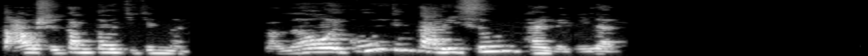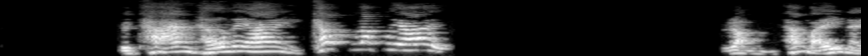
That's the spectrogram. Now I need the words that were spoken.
tạo sự tâm tôi cho chính mình, và lôi cuốn chúng ta đi xuống thay vì đi lên. Rồi than thở với ai, khóc lóc với ai? Rằm tháng 7 này,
